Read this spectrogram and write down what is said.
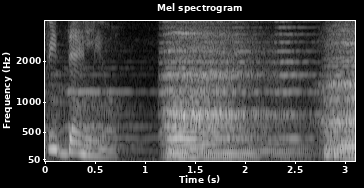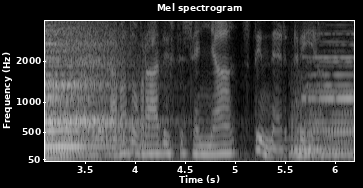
Φιντέλιο. Σάββατο βράδυ στις 9 στην ΕΡΤΡΙΑ.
